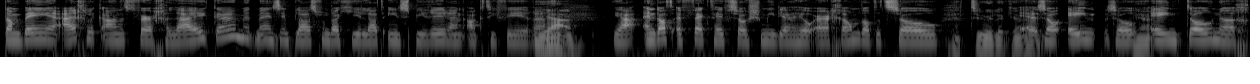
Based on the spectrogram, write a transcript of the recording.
Dan ben je eigenlijk aan het vergelijken met mensen in plaats van dat je je laat inspireren en activeren. Ja, Ja, en dat effect heeft social media heel erg, hè, omdat het zo, natuurlijk. Ja. eh, zo, een, zo Ja. eentonig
